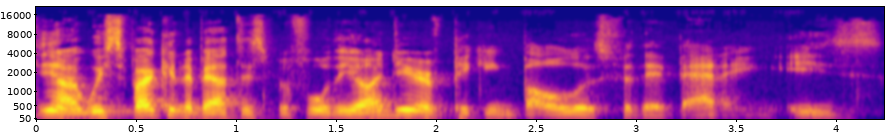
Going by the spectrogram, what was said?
you know, we've spoken about this before. The idea of picking bowlers for their batting is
